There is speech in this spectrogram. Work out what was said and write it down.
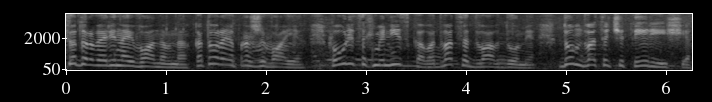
Федорова Ирина Ивановна, которая проживает по улице Хмельницкого, 22 в доме, дом 24 еще,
